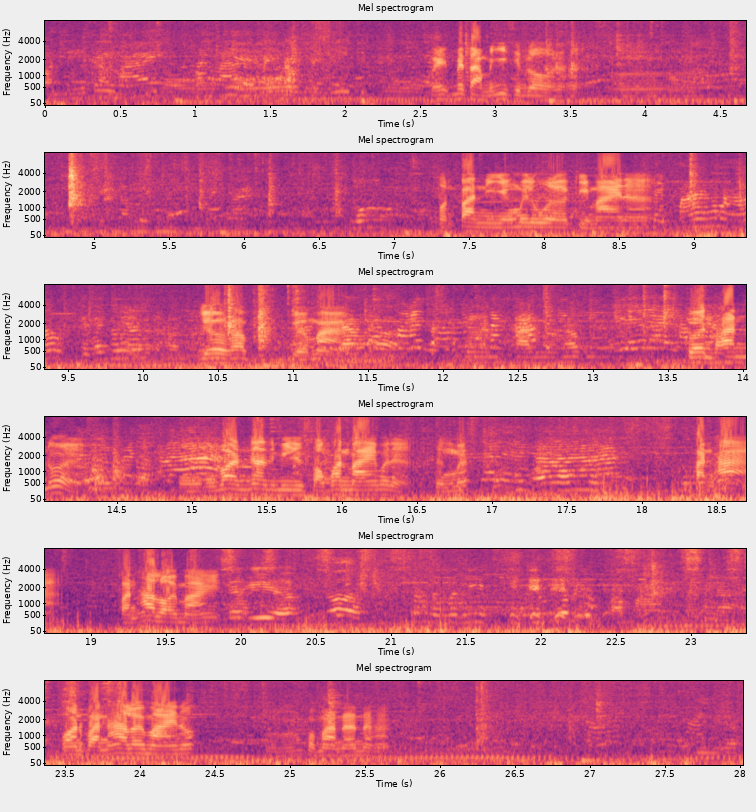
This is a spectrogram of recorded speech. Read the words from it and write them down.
วันนี้ได้ไหมทั้งที่ไม่ต่ำกว่ายี่สิบโลไม่ไม่ต่ำกว่า20 โลนะฮะอืมผลปั้นนี้ยังไม่รู้เลยกี่ไม้นะฮะติดไม้เข้ามาแล้วเก็บไว้เขายังเยอะครับ เยอะมากเกินพันครับ เกินพันด้วยโอ้ผมว่าน่าจะมีสองพันไม้มาเนี่ย ถึงไหมพันห้าพันห้าร้อยไม้ประมาณพันห้าร้อยไม้เนาะประมาณนั้นนะฮะดีครับ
